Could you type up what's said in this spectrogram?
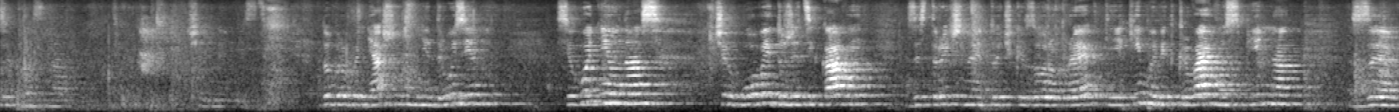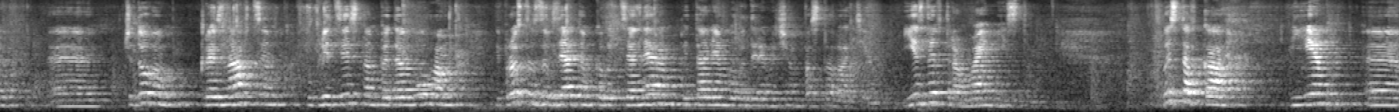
Просимо вас на чільне місце. Доброго дня, шановні друзі. Сьогодні у нас черговий, дуже цікавий з історичної точки зору проєкт, який ми відкриваємо спільно з е, чудовим краєзнавцем, публіцистом, педагогом і просто завзятим колекціонером Віталієм Володимировичем Пасталатієм. Їздив трамвай містом. Виставка є е,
